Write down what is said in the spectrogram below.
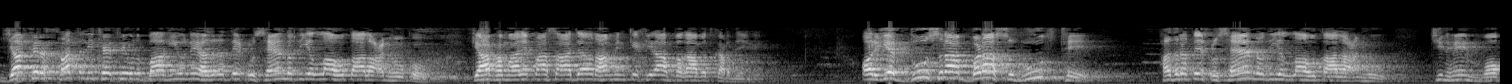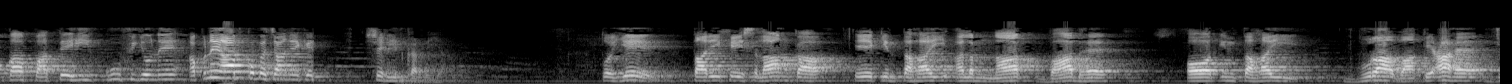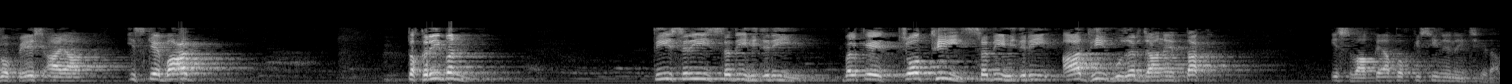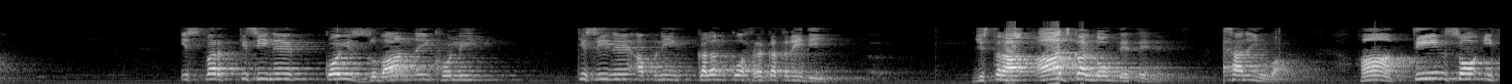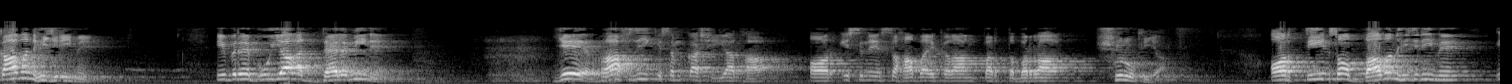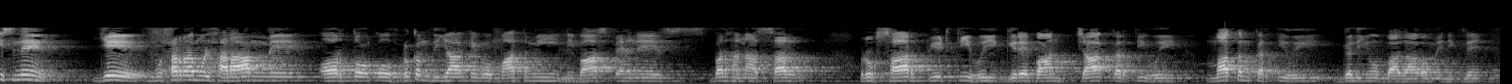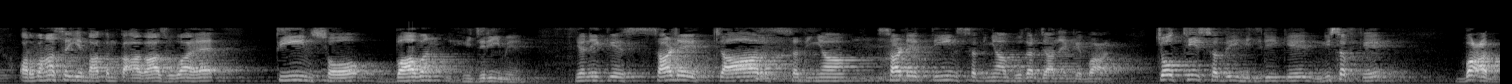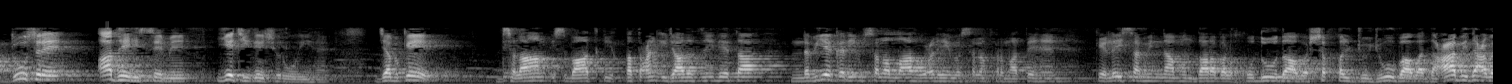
یا پھر خط لکھے تھے ان باغیوں نے حضرت حسین رضی اللہ تعالی عنہ کو کہ آپ ہمارے پاس آ جائے اور ہم ان کے خلاف بغاوت کر دیں گے۔ اور یہ دوسرا بڑا ثبوت تھے حضرت حسین رضی اللہ تعالی عنہ جنہیں موقع پاتے ہی کوفیوں نے اپنے آپ کو بچانے کے شہید کر دیا۔ تو یہ تاریخ اسلام کا ایک انتہائی المناک باب ہے اور انتہائی برا واقعہ ہے جو پیش آیا۔ اس کے بعد تقریباً تیسری صدی ہجری بلکہ چوتھی صدی ہجری آدھی گزر جانے تک اس واقعہ کو کسی نے نہیں چھیڑا۔ اس پر کسی نے کوئی زبان نہیں کھولی، کسی نے اپنی قلم کو حرکت نہیں دی۔ جس طرح آج کل لوگ دیتے ہیں، ایسا نہیں ہوا۔ ہاں تین سو اکاون ہجری میں ابن بویا ادیلمی نے یہ رافضی قسم کا شیعہ تھا۔ اور اس نے صحابہ کرام پر تبرہ شروع کیا۔ اور تین سو باون ہجری میں اس نے یہ محرم الحرام میں عورتوں کو حکم دیا کہ وہ ماتمی لباس پہنے برہنا سر، رخسار پیٹتی ہوئی، گرے بان چاک کرتی ہوئی، ماتم کرتی ہوئی گلیوں بازاروں میں نکلیں۔ اور وہاں سے یہ ماتم کا آغاز ہوا ہے تین سو باون ہجری میں۔ یعنی کہ ساڑھے چار صدیاں، ساڑھے تین صدیاں گزر جانے کے بعد، چوتھی صدی ہجری کے نصف کے بعد دوسرے آدھے حصے میں یہ چیزیں شروع ہوئی ہیں۔ جبکہ اسلام اس بات کی قطعا اجازت نہیں دیتا، نبی کریم صلی اللہ علیہ وسلم فرماتے ہیں کہ لئی سمنا منظارب الخدودا و شکل ججوبا و دعاب دعب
